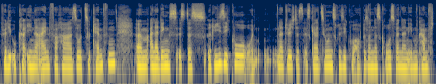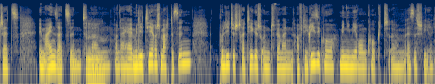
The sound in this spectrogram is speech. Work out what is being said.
für die Ukraine einfacher, so zu kämpfen. Ähm, allerdings ist das Risiko und natürlich das Eskalationsrisiko auch besonders groß, wenn dann eben Kampfjets im Einsatz sind. Mhm. Ähm, von daher militärisch macht es Sinn politisch, strategisch und wenn man auf die Risikominimierung guckt, ähm, es ist schwierig.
